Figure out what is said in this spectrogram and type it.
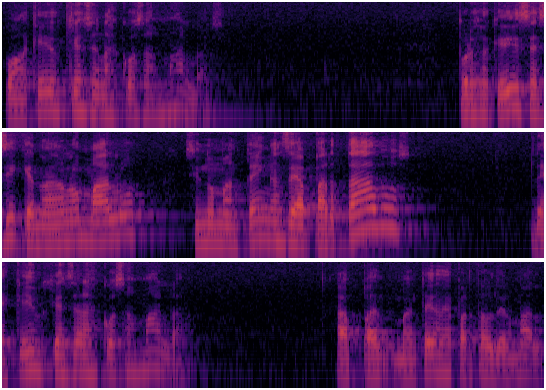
con aquellos que hacen las cosas malas. Por eso que dice así, que no hagan lo malo, sino manténganse apartados de aquellos que hacen las cosas malas. Manténganse apartados del mal.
